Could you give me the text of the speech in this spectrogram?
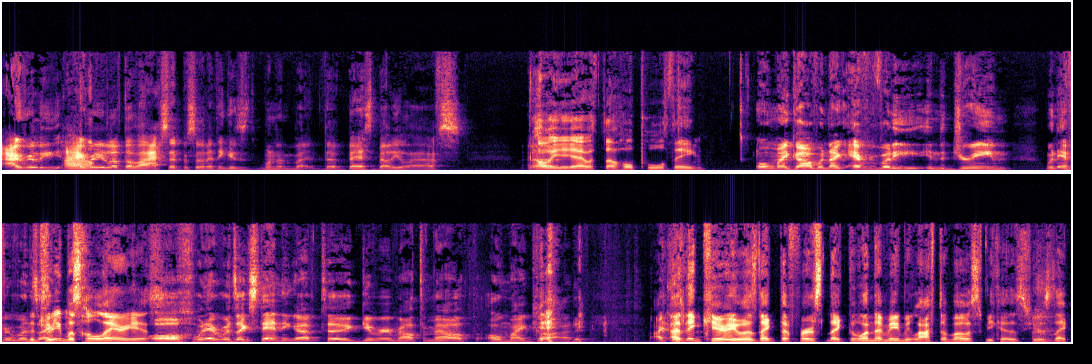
I really, I really love the last episode. I think is one of my, the best belly laughs. oh Uh, yeah, with the whole pool thing. Oh my god! When like everybody in the dream, when everyone's The like, dream was hilarious. oh, when everyone's like standing up to give her mouth to mouth. Oh my god! I, I think Kiri was like the first, like the one that made me laugh the most because she was like,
